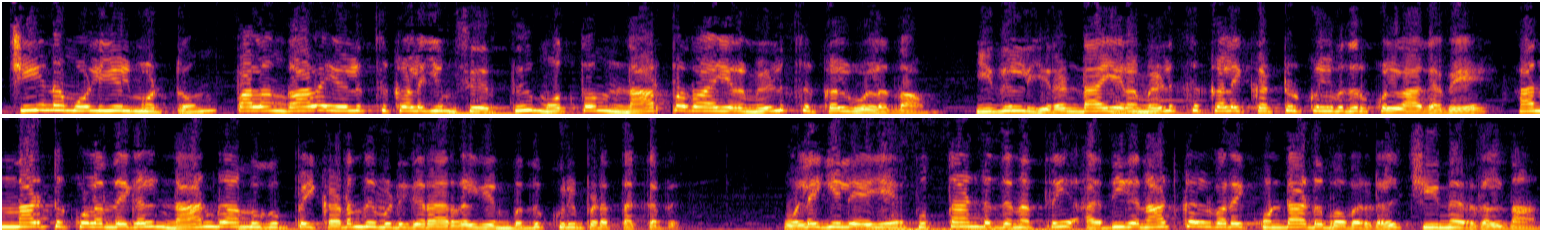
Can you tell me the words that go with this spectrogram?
சீன மொழியில் மட்டும் பழங்கால எழுத்துக்களையும் சேர்த்து மொத்தம் நாற்பதாயிரம் எழுத்துக்கள் உள்ளதாம். இதில் இரண்டாயிரம் எழுத்துக்களை கற்றுக்கொள்வதற்குள்ளாகவே அந்நாட்டு குழந்தைகள் நான்காம் வகுப்பை கடந்து விடுகிறார்கள் என்பது குறிப்பிடத்தக்கது. உலகிலேயே புத்தாண்டு தினத்தை அதிக நாட்கள் வரை கொண்டாடுபவர்கள் சீனர்கள்தான்.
